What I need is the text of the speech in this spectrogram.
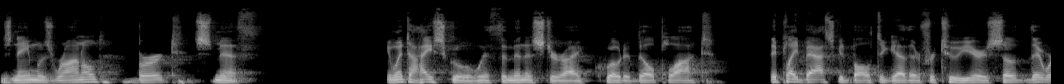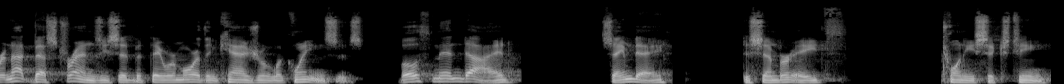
His name was Ronald Bert Smith. He went to high school with the minister I quoted, Bill Plott. They played basketball together for two years, so they were not best friends, he said, but they were more than casual acquaintances. Both men died same day, December 8th, 2016.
